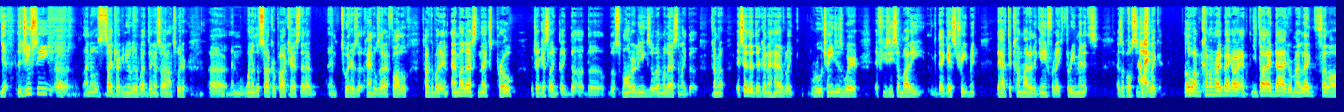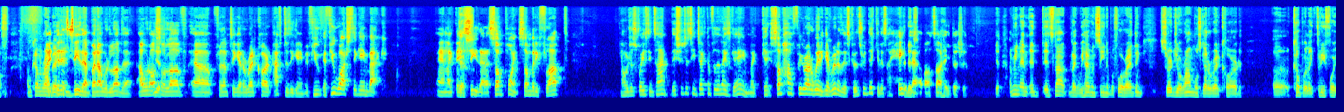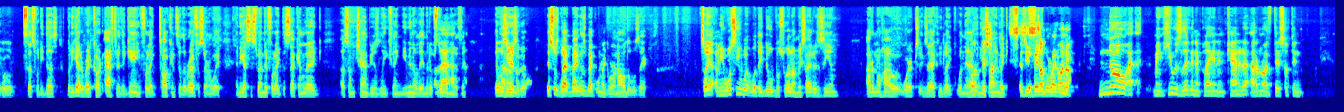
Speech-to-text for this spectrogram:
Yeah. Did you see? Uh, I know sidetracking you a little bit. I think I saw it on Twitter, uh, and one of the soccer podcasts that I and Twitter's handles that I follow talked about it in MLS Next Pro, which I guess like like the uh, the the smaller leagues of MLS and like the coming up. They said that they're to have like rule changes where if you see somebody that gets treatment they have to come out of the game for like three minutes, as opposed to just I, like, oh, I'm coming right back. All right, you thought I died or my leg fell off. I'm coming right I back. I didn't in. see that, but I would love that. I would also love uh, for them to get a red card after the game. If you if you watch the game back, and like they yes. see that at some point somebody flopped, and we're just wasting time, they should just eject them for the next game. Like get, somehow figure out a way to get rid of this because it's ridiculous. I hate it that is. about soccer. I hate that shit. Yeah, I mean, and it, it's not like we haven't seen it before, right? I think Sergio Ramos got a red card uh, a couple like three, four, or that's what he does. But he got a red card after the game for like talking to the ref a certain way, and he got suspended for like the second leg of some Champions League thing, even though they ended up still winning the thing. It was years know. ago. This was back back. This was back when like Ronaldo was there. So yeah, I mean, we'll see what what they do with Pozuelo. I'm excited to see him. I don't know how it works exactly. Like when they have well, a new signing, like is he available right away? On. No, I, I mean, he was living and playing in Canada. I don't know if there's something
